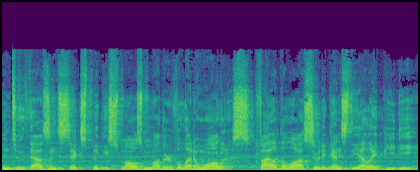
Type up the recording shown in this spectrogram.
In 2006, Biggie Small's mother, Voletta Wallace, filed a lawsuit against the LAPD,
